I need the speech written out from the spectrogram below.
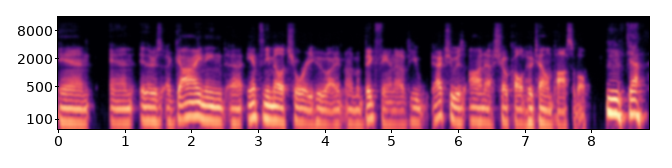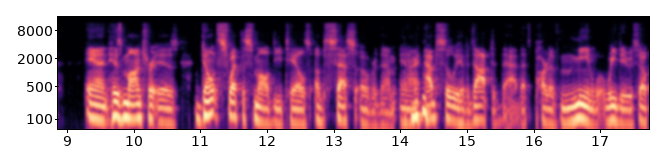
And and there's a guy named uh, Anthony Melchiorri who I, am a big fan of. He actually was on a show called Hotel Impossible. Mm, yeah, And his mantra is don't sweat the small details, obsess over them. And I absolutely have adopted that. That's part of me and what we do. So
